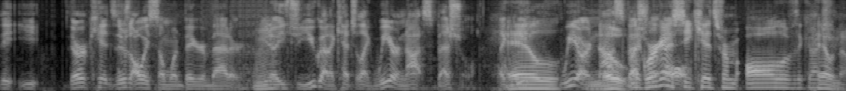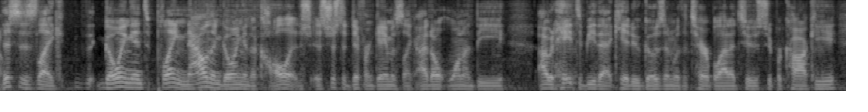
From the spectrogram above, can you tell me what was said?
that you, there are kids. There's always someone bigger and better. You mm-hmm. know, you, you got to catch it. Like we are not special. Like we- Hell we, are no. not Like, special. Like we're gonna at all. see kids from all over the country. Hell no. This is like th- going into playing now and then going into college. It's just a different game. It's like I don't want to be. I would hate to be that kid who goes in with a terrible attitude, super cocky, oh,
